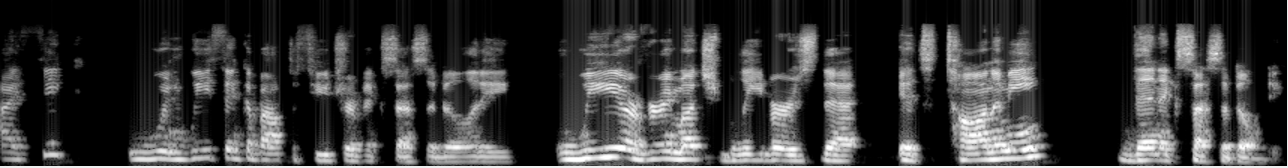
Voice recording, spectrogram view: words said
I think when we think about the future of accessibility, we are very much believers that it's autonomy, then accessibility.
